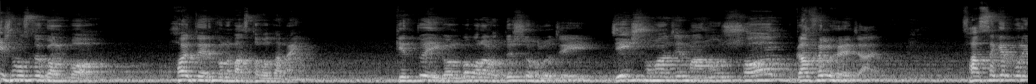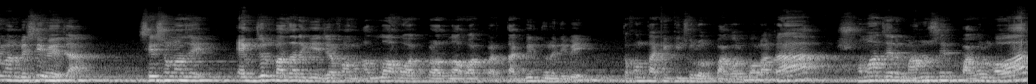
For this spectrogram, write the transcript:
এই সমস্ত গল্প হয়তো এর কোনো বাস্তবতা নাই। কিন্তু এই গল্প বলার উদ্দেশ্য হলো যে, যেই সমাজে মানুষ সব গাফেল হয়ে যায়, ফাসেকের পরিমাণ বেশি হয়ে যায়, সেই সমাজে একজন বাজারে গিয়ে যখন আল্লাহ আকবর আল্লাহ আকবর তাকবির ধরে দিবে, তখন তাকে কিছু লোক পাগল বলাটা সমাজের মানুষের পাগল হওয়ার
